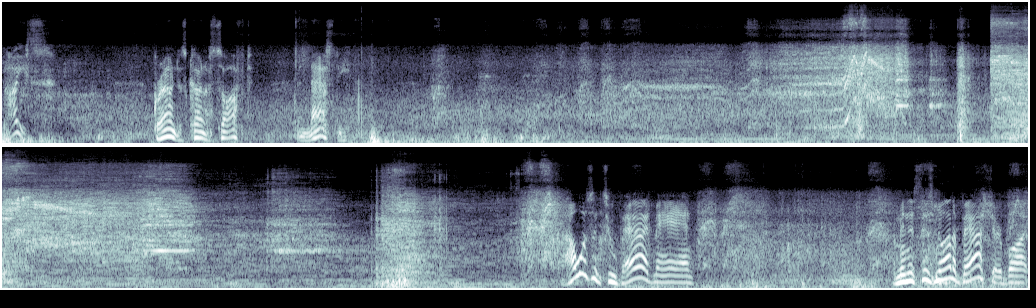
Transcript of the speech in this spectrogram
Nice. Ground is kind of soft nasty. That wasn't too bad, man. I mean, this is not a basher, but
